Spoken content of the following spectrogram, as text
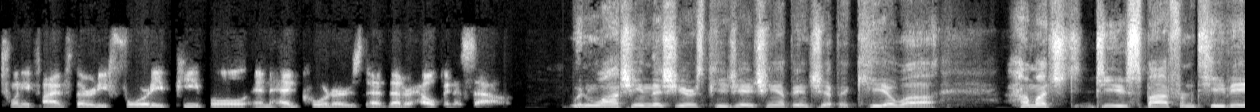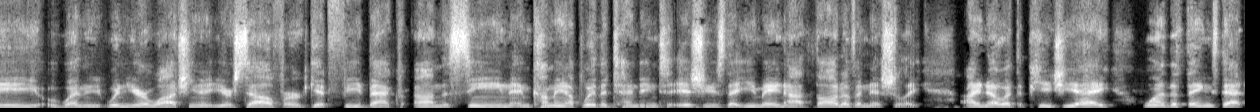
25, 30, 40 people in headquarters that, that are helping us out. When watching this year's PGA Championship at Kiawah, how much do you spot from TV when when you're watching it yourself or get feedback on the scene and coming up with attending to issues that you may not thought of initially? I know at the PGA, one of the things that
